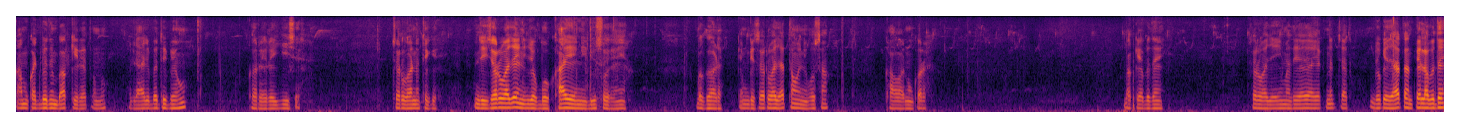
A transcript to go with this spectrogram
કામકાજ બધું બાકી રહેતું એટલે આજે બધી ભેહું ઘરે રહી ગઈ છે. ચરવા નથી ગઈ. જે ચરવા જાય ને જો બહુ ખાય નહીં દિવસો અહીંયા. બગાડે. કેમ કે ચરવા જતા હોય ને ઓછા ખાવાનું કરે. બાકી આ બધા ચરવા જાય, એમાંથી હવે એક નથી જતું. જોકે જતા ને પહેલાં બધા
